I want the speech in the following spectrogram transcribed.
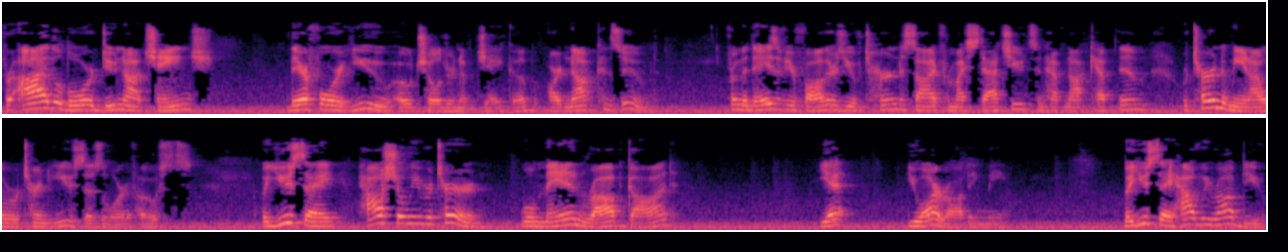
For I, the Lord, do not change. Therefore, you, O children of Jacob, are not consumed. From the days of your fathers, you have turned aside from my statutes and have not kept them. Return to me, and I will return to you, says the Lord of hosts. But you say, How shall we return? Will man rob God? Yet you are robbing me. But you say, How have we robbed you?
